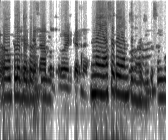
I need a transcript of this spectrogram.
अ, उपलब्ध त्यांना करून आपण प्रोव्हाइड करणार नाही. असं काही आमचं नियोजन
